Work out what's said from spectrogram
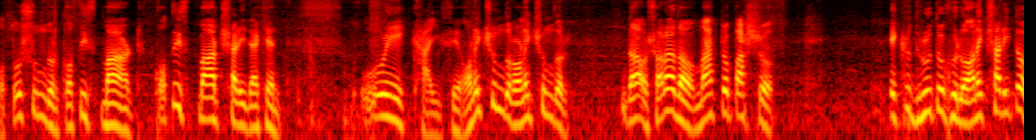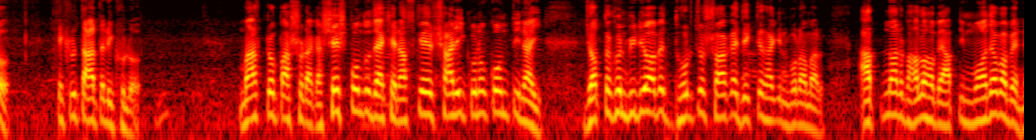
কত সুন্দর, কত স্মার্ট কত স্মার্ট শাড়ি দেখেন। ওই খাইছে, অনেক সুন্দর অনেক সুন্দর। দাও, সরা দাও, মাত্র পাঁচশো। একটু দ্রুত খুলো, অনেক শাড়ি তো? একটু তাড়াতাড়ি খুলো। মাত্র পাঁচশো টাকা। শেষ পর্যন্ত দেখেন, আজকে শাড়ি কোনো কমতি নাই। যতক্ষণ ভিডিও হবে, ধৈর্য সহকারে দেখতে থাকেন বোন আমার। আপনার ভালো হবে, আপনি মজা পাবেন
